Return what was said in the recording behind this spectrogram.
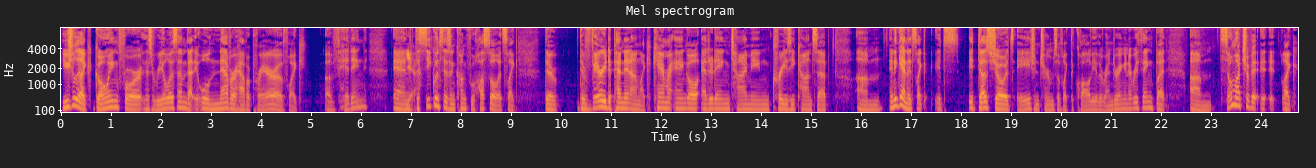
usually like going for this realism that it will never have a prayer of like of hitting and yeah. the sequences in Kung Fu Hustle, it's like they're they're very dependent on like camera angle, editing, timing, crazy concept. Um, and again, it's like it's it does show its age in terms of like the quality of the rendering and everything, but um, so much of it, it, it like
